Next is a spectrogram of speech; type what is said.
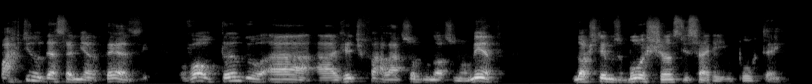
partindo dessa minha tese, voltando a, a gente falar sobre o nosso momento, nós temos boa chance de sair, o povo tem.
